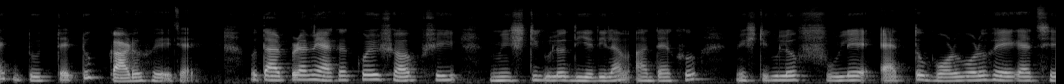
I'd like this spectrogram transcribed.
এক, দুধটা একটু গাঢ় হয়ে যায়। ও তারপর আমি এক এক করে সব সেই মিষ্টিগুলো দিয়ে দিলাম। আর দেখো, মিষ্টিগুলো ফুলে এত বড় বড় হয়ে গেছে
